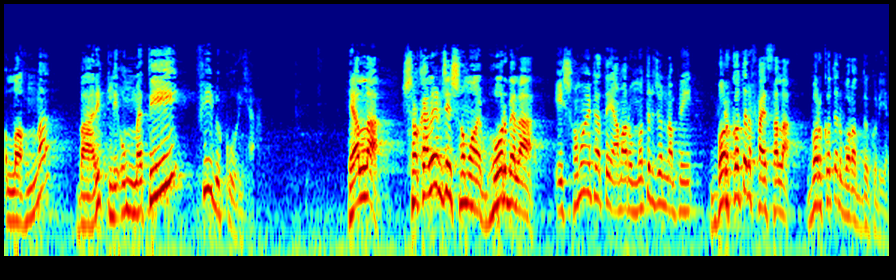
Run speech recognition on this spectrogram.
আল্লাহুম্মা বারিকলি উম্মতি ফি বুকুরিহা। হে আল্লাহ, সকালের যে সময়, ভোরবেলা, এই সময়টাতে আমার উম্মতের জন্য আপনি বরকতের ফায়সালা, বরকতের বরাদ্দ করিয়েন।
